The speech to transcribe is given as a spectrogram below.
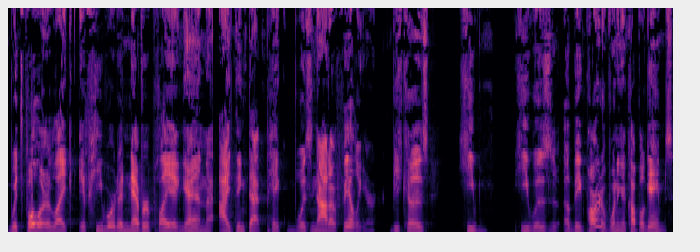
with Fuller, like if he were to never play again, I think that pick was not a failure because he he was a big part of winning a couple games.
